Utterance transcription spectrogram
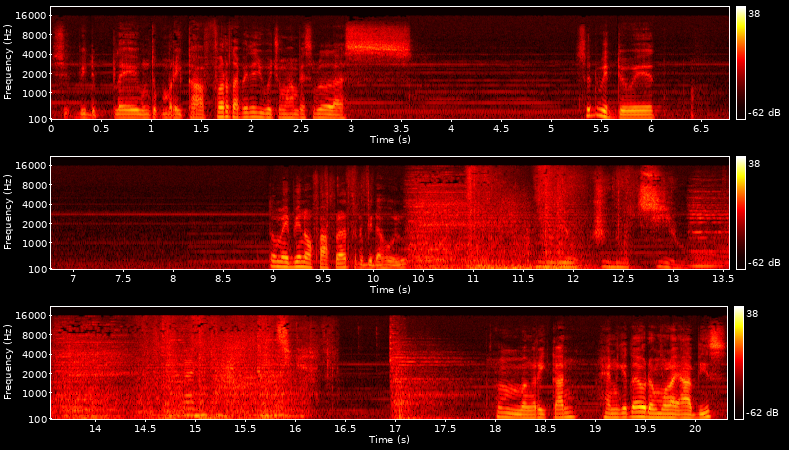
should be the play untuk merecover tapi itu juga cuma sampai 11. Should we do it? Tuh, maybe Nova Flare terlebih dahulu. Hmm, mengerikan. Hand kita udah mulai habis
